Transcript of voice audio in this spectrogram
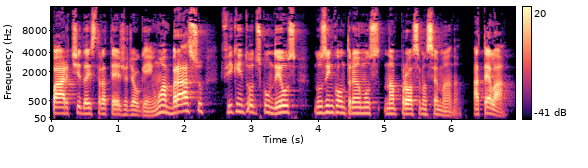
parte da estratégia de alguém. Um abraço, fiquem todos com Deus, nos encontramos na próxima semana. Até lá!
